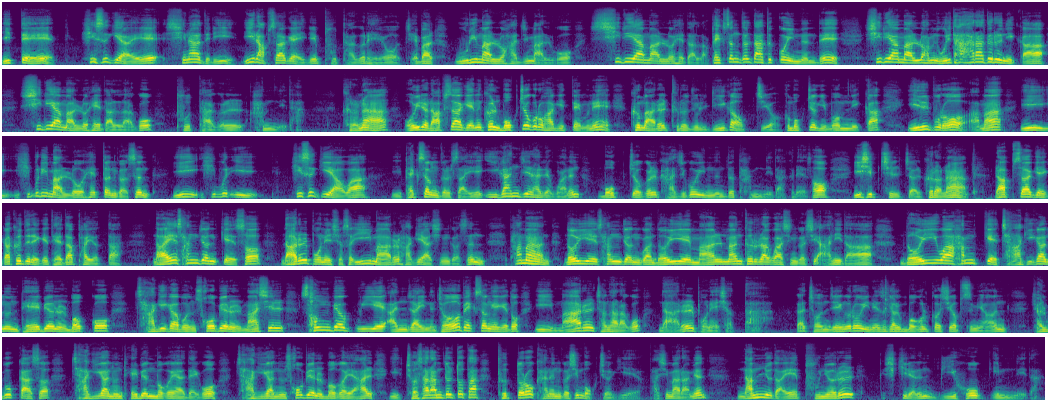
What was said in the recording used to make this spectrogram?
이때에 히스기야의 신하들이 이 랍사가에게 부탁을 해요. 제발 우리말로 하지 말고 시리아 말로 해달라. 백성들 다 듣고 있는데 시리아 말로 하면 우리 다 알아들으니까 시리아 말로 해달라고 부탁을 합니다. 그러나 오히려 랍사게는 그걸 목적으로 하기 때문에 그 말을 들어줄 리가 없지요. 그 목적이 뭡니까? 일부러 아마 이 히브리 말로 했던 것은 이 히브리 히스기야와 이 백성들 사이에 이간질하려고 하는 목적을 가지고 있는 듯 합니다. 그래서 27절 그러나 랍사게가 그들에게 대답하였다. 나의 상전께서 나를 보내셔서 이 말을 하게 하신 것은 다만 너희의 상전과 너희의 말만 들으라고 하신 것이 아니다. 너희와 함께 자기가 눈 대변을 먹고 자기가 본 소변을 마실 성벽 위에 앉아 있는 저 백성에게도 이 말을 전하라고 나를 보내셨다. 그러니까 전쟁으로 인해서 결국 먹을 것이 없으면 결국 가서 자기가 눈 대변 먹어야 되고 자기가 눈 소변을 먹어야 할 이 저 사람들도 다 듣도록 하는 것이 목적이에요. 다시 말하면 남유다의 분열을 시키려는 미혹입니다.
